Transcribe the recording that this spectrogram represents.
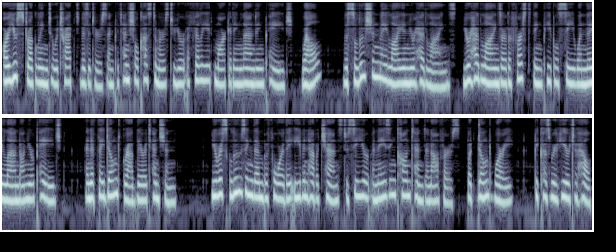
Are you struggling to attract visitors and potential customers to your affiliate marketing landing page? Well, the solution may lie in your headlines. Your headlines are the first thing people see when they land on your page, and if they don't grab their attention, you risk losing them before they even have a chance to see your amazing content and offers. But don't worry, because we're here to help.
